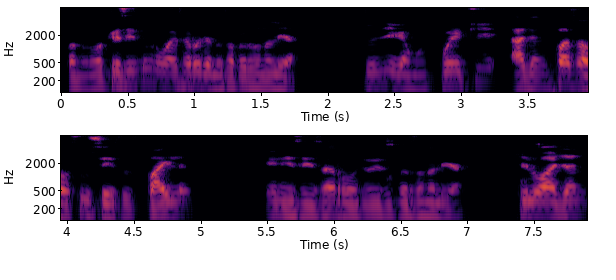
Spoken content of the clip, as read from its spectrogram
cuando uno va creciendo uno va desarrollando esa personalidad. Entonces, digamos, puede que hayan pasado sucesos, pailas, en ese desarrollo de su personalidad, que lo hayan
